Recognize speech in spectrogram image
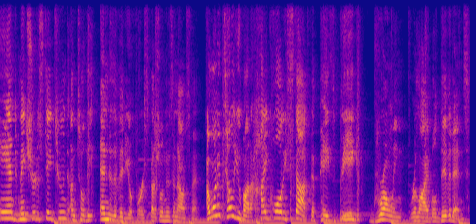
and make sure to stay tuned until the end of the video for a special news announcement. I want to tell you about a high quality stock that pays big, growing, reliable dividends.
